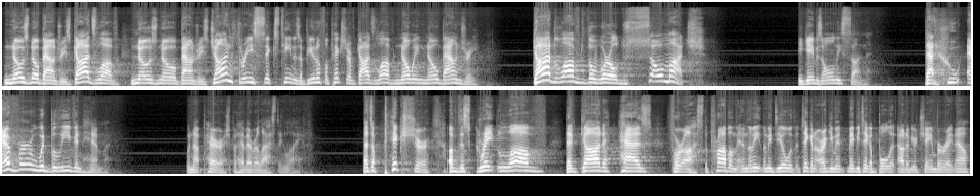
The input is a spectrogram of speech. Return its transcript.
knows no boundaries, God's love knows no boundaries. John 3 16 is a beautiful picture of God's love knowing no boundary. God loved the world so much he gave his only son, that whoever would believe in him would not perish but have everlasting life. That's a picture of this great love that God has for us. The problem, and let me, let me deal with it. take an argument, maybe take a bullet out of your chamber right now,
